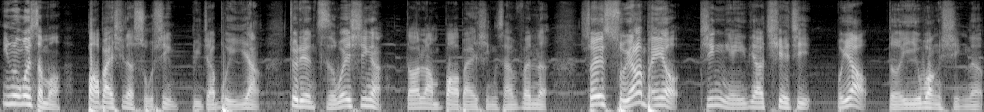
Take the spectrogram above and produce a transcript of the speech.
因为为什么爆败星的属性比较不一样，就连紫微星啊都要让爆败星三分了，所以属羊的朋友今年一定要切记不要得意忘形了。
